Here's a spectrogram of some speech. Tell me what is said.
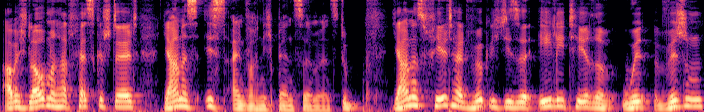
Aber ich glaube, man hat festgestellt, Janis ist einfach nicht Ben Simmons. Du, Janis fehlt halt wirklich diese elitäre Vision,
